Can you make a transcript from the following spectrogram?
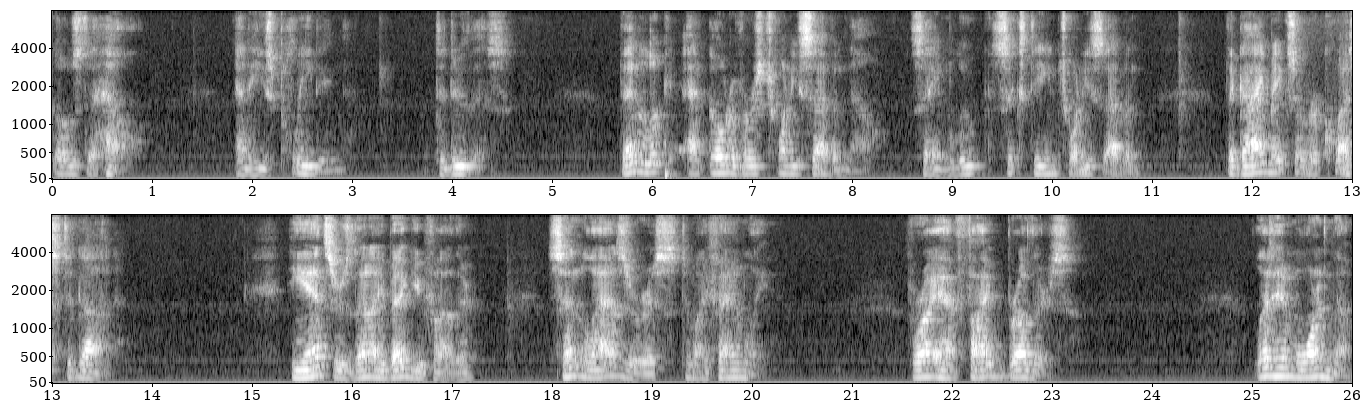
goes to hell, and he's pleading to do this. Then look at go to verse 27 now. Same Luke 16, 27. The guy makes a request to God. He answers, Then I beg you, Father, send Lazarus to my family, for I have five brothers. Let him warn them,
